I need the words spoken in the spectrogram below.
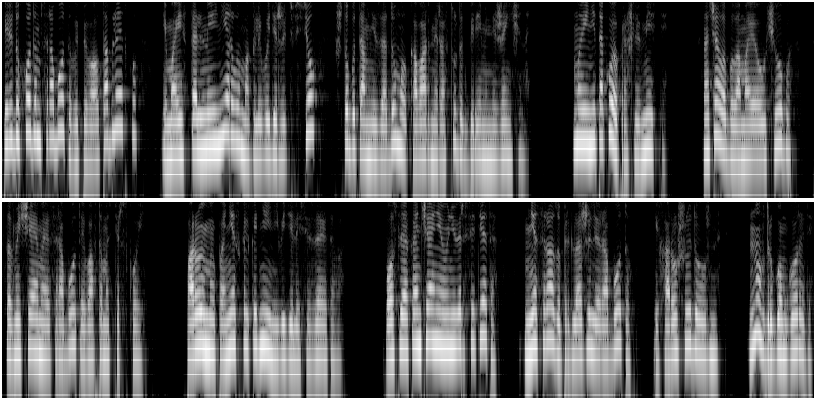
Перед уходом с работы выпивал таблетку, и мои стальные нервы могли выдержать все, что бы там ни задумал коварный рассудок беременной женщины. Мы и не такое прошли вместе. Сначала была моя учеба, совмещаемая с работой в автомастерской. Порой мы по несколько дней не виделись из-за этого. После окончания университета мне сразу предложили работу и хорошую должность, но в другом городе.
